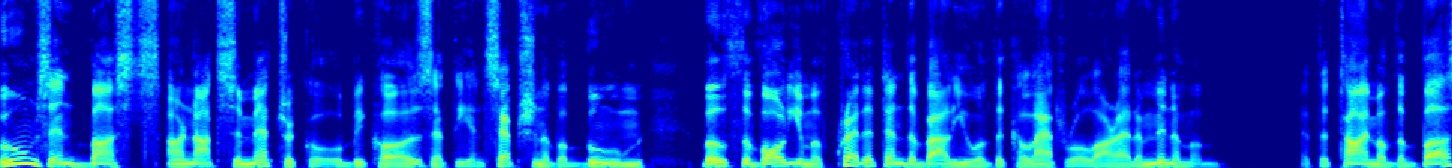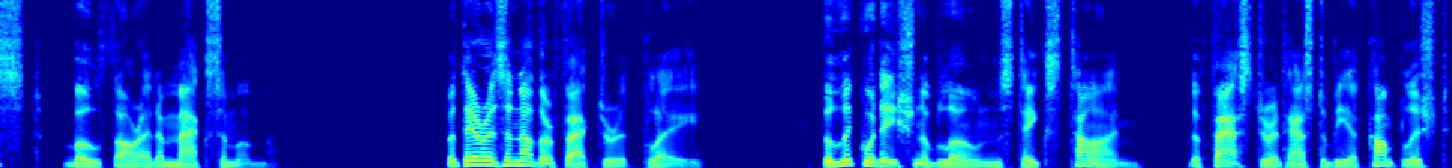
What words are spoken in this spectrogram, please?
Booms and busts are not symmetrical because, at the inception of a boom, both the volume of credit and the value of the collateral are at a minimum. At the time of the bust, both are at a maximum. But there is another factor at play. The liquidation of loans takes time. The faster it has to be accomplished,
